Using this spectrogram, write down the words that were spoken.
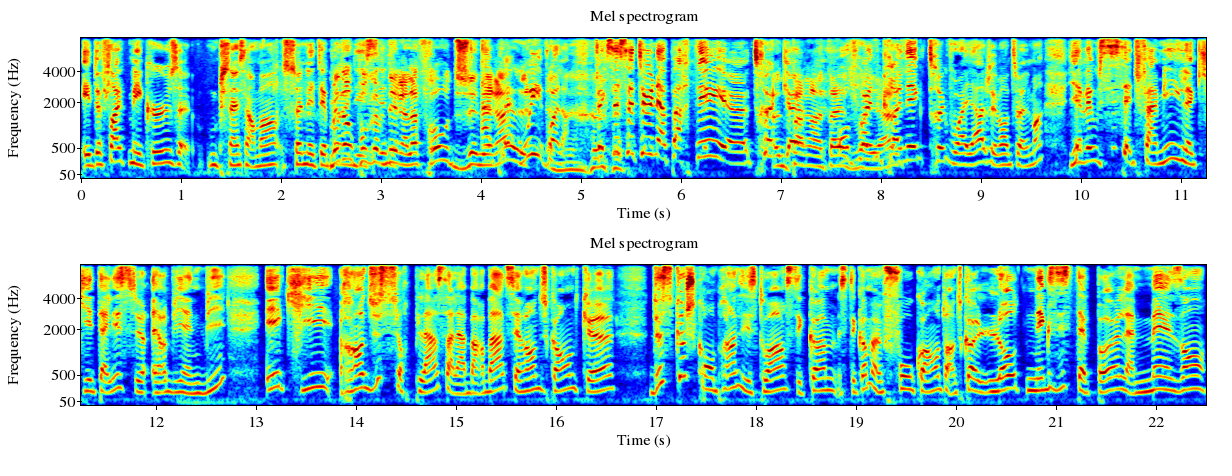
Et de Flight Makers, euh, sincèrement, ce n'était pas Mais un donc, pour revenir à la fraude générale. après, oui, voilà. fait que ça, c'était une un aparté euh, truc. Une euh, parenthèse on fera une chronique truc voyage éventuellement. Il y avait aussi cette famille là, qui est allée sur Airbnb et qui, rendue sur place à la Barbade, s'est rendu compte que, de ce que je comprends de l'histoire, c'est comme c'était comme un faux compte. En tout cas, l'autre n'existait pas, la maison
